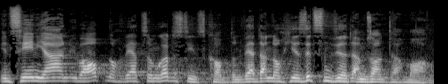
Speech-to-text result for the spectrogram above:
in zehn Jahren überhaupt noch wer zum Gottesdienst kommt und wer dann noch hier sitzen wird am Sonntagmorgen.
